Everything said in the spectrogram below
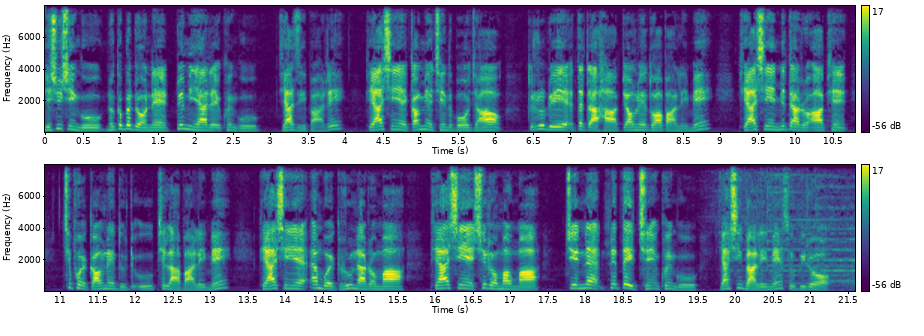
ယေရှုရှင်ကိုနှုတ်ကပတ်တော်နဲ့တွေ့မြင်ရတဲ့အခွင့်ကိုရစေပါတယ်။ဖျားရှင်ရဲ့ကောင်းမြတ်ခြင်းသဘောကြောင့်သူတို့တွေရဲ့အသက်တာဟာပြောင်းလဲသွားပါလိမ့်မယ်။ဖျားရှင်ရဲ့မေတ္တာတော်အားဖြင့်ချစ်ဖွယ်ကောင်းတဲ့သူတူဖြစ်လာပါလိမ့်မယ်။ဖျားရှင်ရဲ့အံ့ဘွယ်ကရုဏာတော်မှာဖျားရှင်ရဲ့ရှေ့တော်မောက်မှာကျင့်တဲ့နှစ်သိမ့်ခြင်းအခွင့်ကို ရရှိပါလိမ့်မယ်ဆိုပြီးတော့တ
